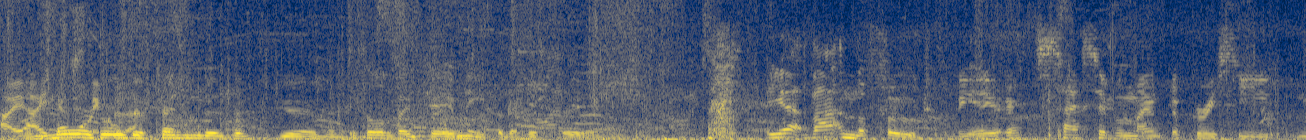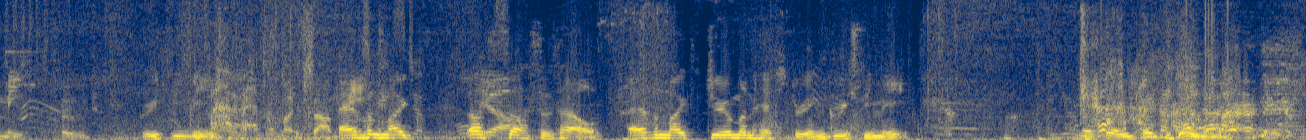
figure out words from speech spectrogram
I, I can stick Immortal defenders of Germany. It's all about Germany for the history. yeah. Yeah, that and the food. The excessive amount of greasy meat food. Greasy meat. Evan likes that Evan likes that's Yeah. sus as hell. Evan likes German history and greasy meat. That's why he picks Germany.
